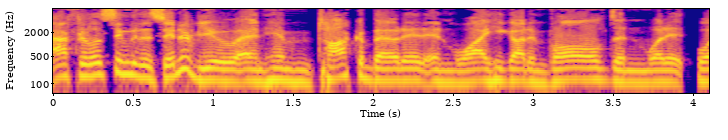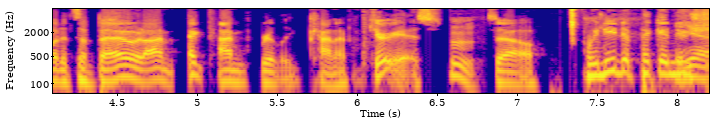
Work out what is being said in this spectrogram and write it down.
after listening to this interview and him talk about it and why he got involved and what it what it's about i'm I, i'm really kind of curious Hmm. so We need to pick a new Yeah,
